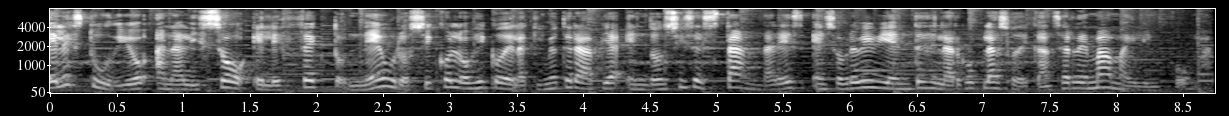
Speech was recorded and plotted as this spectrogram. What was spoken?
El estudio analizó el efecto neuropsicológico de la quimioterapia en dosis estándares en sobrevivientes de largo plazo de cáncer de mama y linfoma.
